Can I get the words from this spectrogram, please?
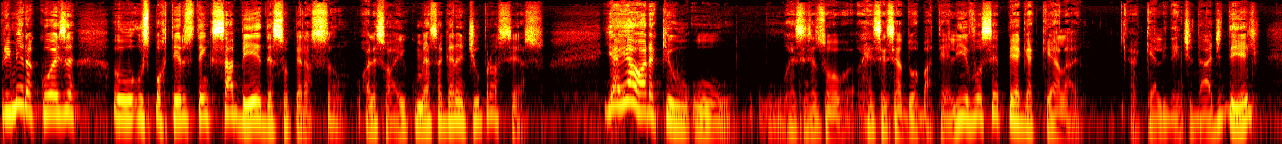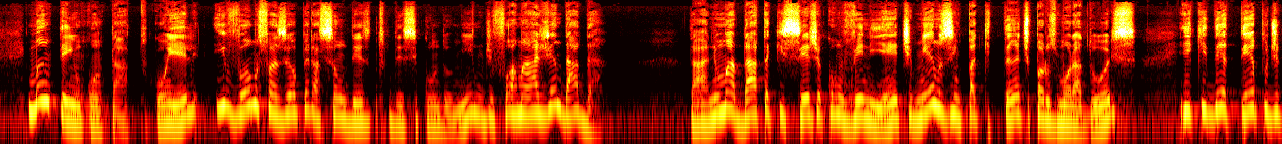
Primeira coisa, o, os porteiros têm que saber dessa operação. Olha só, aí começa a garantir o processo. E aí, a hora que o, o, o recenseador, recenseador bater ali, você pega aquela, aquela identidade dele, mantém um contato com ele e vamos fazer a operação dentro desse condomínio de forma agendada. Tá? Numa data que seja conveniente, menos impactante para os moradores e que dê tempo de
